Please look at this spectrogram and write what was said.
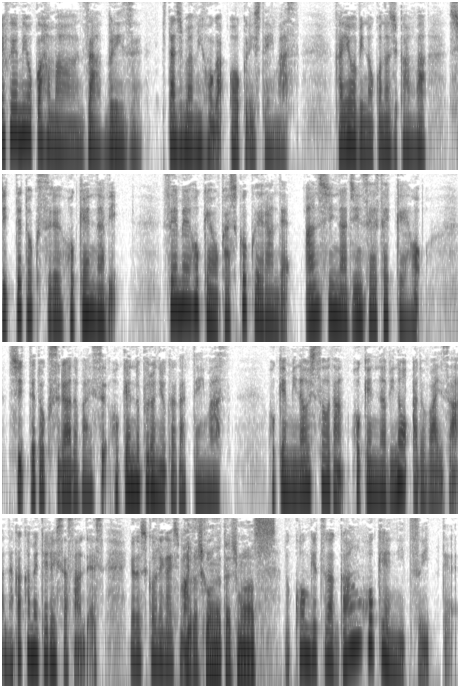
FM 横浜ザ・ブリーズ北島美穂がお送りしています。火曜日のこの時間は知って得する保険ナビ。生命保険を賢く選んで安心な人生設計を知って得するアドバイス保険のプロに伺っています。保険見直し相談保険ナビのアドバイザー中亀照久さんです。よろしくお願いします。よろしくお願いいたします。今月はがん保険について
